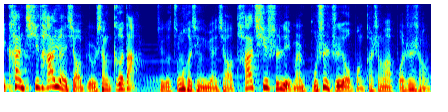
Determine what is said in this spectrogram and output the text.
看其他院校，比如像哥大这个综合性院校，它其实里面不是只有本科生啊、博士生。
